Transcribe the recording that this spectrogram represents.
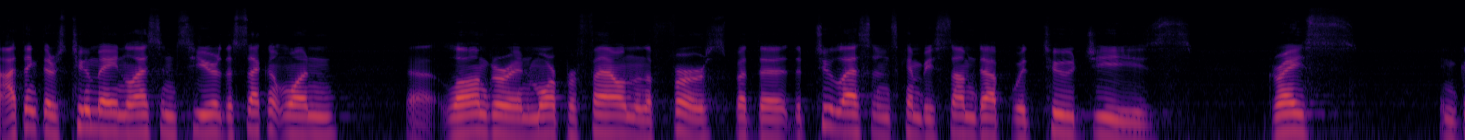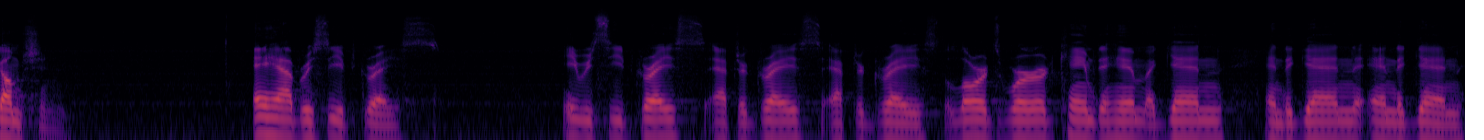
I think there's two main lessons here. The second one, uh, longer and more profound than the first, but the, the two lessons can be summed up with two G's grace and gumption. Ahab received grace. He received grace after grace after grace. The Lord's word came to him again and again and again.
